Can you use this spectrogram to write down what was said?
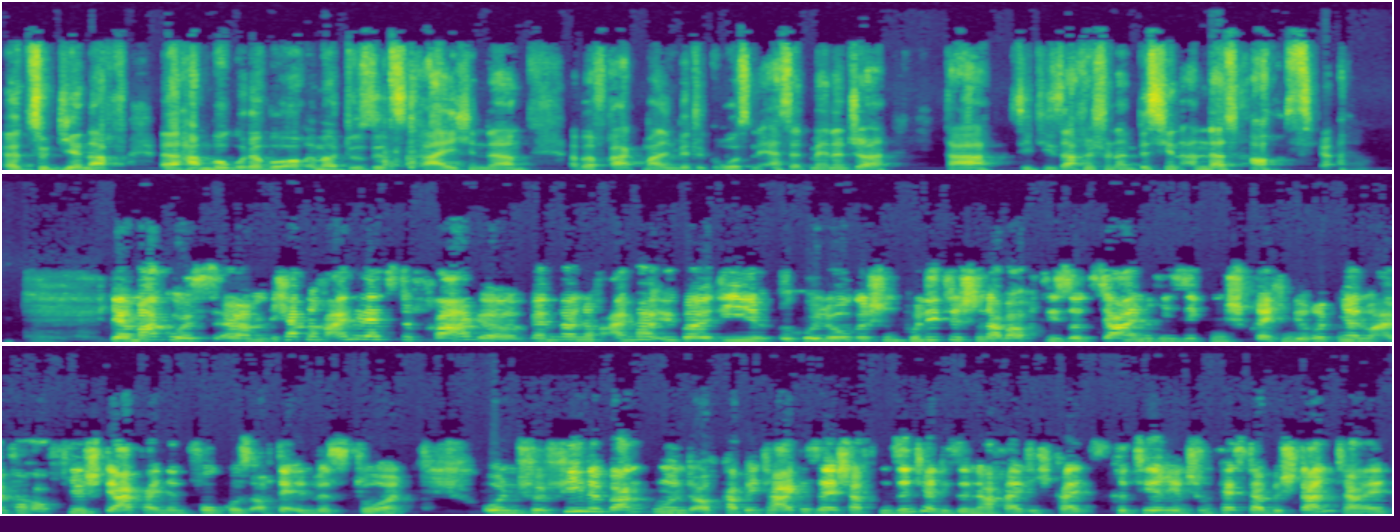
äh, zu dir nach äh, Hamburg oder wo auch immer du sitzt reichen. Ja? Aber frag mal einen mittelgroßen Asset Manager, da sieht die Sache schon ein bisschen anders aus. Ja. Ja, Markus, ähm, ich habe noch eine letzte Frage. Wenn wir noch einmal über die ökologischen, politischen, aber auch die sozialen Risiken sprechen, die rücken ja nur einfach auch viel stärker in den Fokus auch der Investoren. Und für viele Banken und auch Kapitalgesellschaften sind ja diese Nachhaltigkeitskriterien schon fester Bestandteil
